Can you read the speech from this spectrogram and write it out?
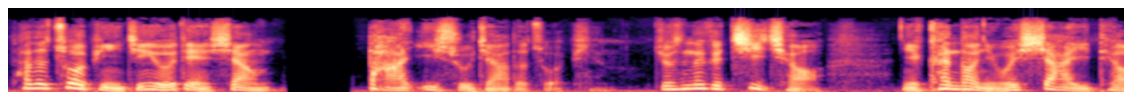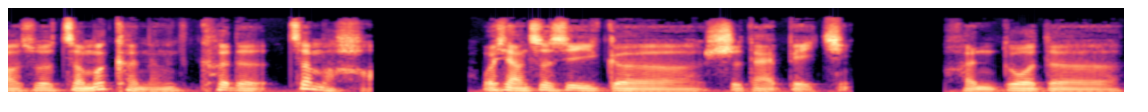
他的作品已经有点像大艺术家的作品了。就是那个技巧，你看到你会吓一跳，说怎么可能刻得这么好？我想这是一个时代背景。很多的，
